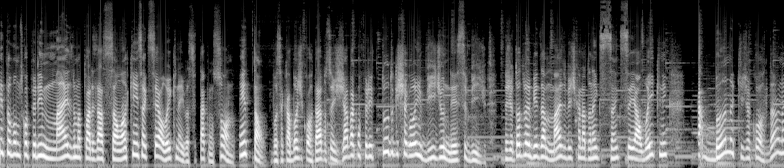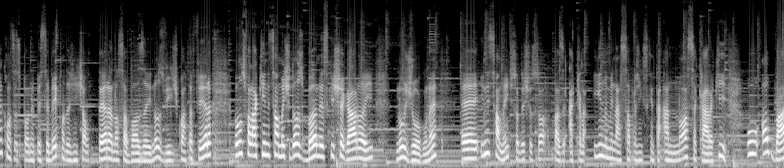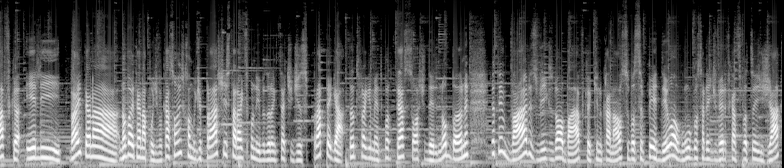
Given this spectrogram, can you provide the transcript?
Então vamos conferir mais uma atualização aqui em Saxia Awakening. Você tá com sono? Então, você acabou de acordar, você já vai conferir tudo que chegou em vídeo nesse vídeo. Sejam todos bem-vindos a mais um vídeo do canal do Neng Saxia Awakening. Acabando aqui de acordar, né? Como vocês podem perceber, quando a gente altera a nossa voz aí nos vídeos de quarta-feira. Vamos falar aqui inicialmente dos banners que chegaram aí no jogo, né? É, inicialmente, só deixa eu só fazer aquela iluminação pra gente esquentar a nossa cara aqui. O Albafka, ele vai entrar na. não vai entrar na pool de vocações, como de praxe, estará disponível durante 7 dias para pegar tanto fragmento quanto ter a sorte dele no banner. Já tem vários vídeos do Albafka aqui no canal. Se você perdeu algum, eu gostaria de verificar se você já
